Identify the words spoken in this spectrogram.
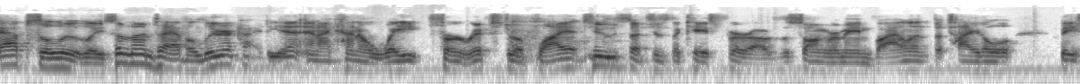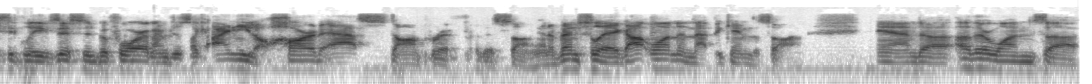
Absolutely. Sometimes I have a lyric idea and I kind of wait for riffs to apply it to, such as the case for uh, the song Remain Violent. The title basically existed before, and I'm just like, I need a hard ass stomp riff for this song. And eventually I got one, and that became the song. And uh, other ones, uh,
